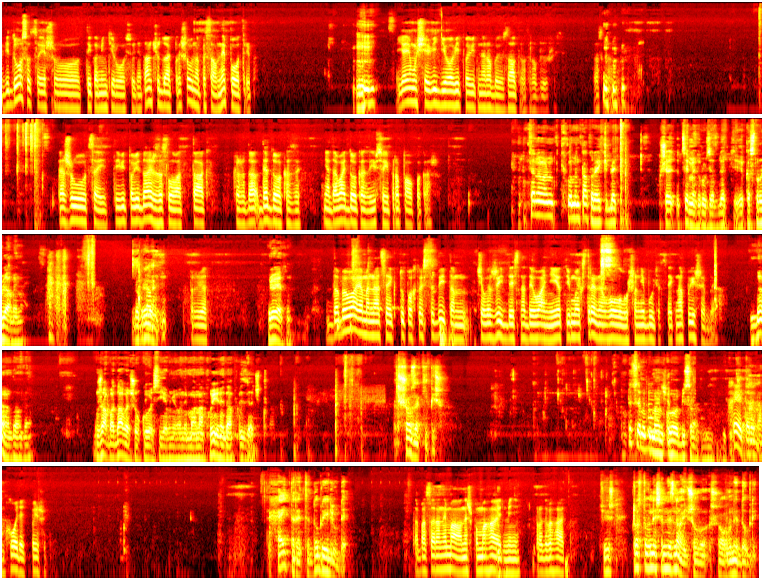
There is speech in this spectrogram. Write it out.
відос оцей, що ти коментував сьогодні. Там чудак прийшов, написав не потріб. Угу. Я йому ще відео відповідь не робив, завтра зроблю щось. Розкажу. Кажу цей, ти відповідаєш за слова? Так. Кажу, да, де докази? Ні, давай докази, і все, і пропав покаж. Це, такі коментатори, які, блядь, ще цими грузять, блядь, каструлями. ну. Добрий вечір. Привіт. Привіт. Добиває мене це, як тупо хтось сидить там чи лежить десь на дивані, і от йому як стрельне в голову що-небудь, оце як напише, бля. Да, да, да. Жаба дави, що в когось є, в нього нема нахуй, і да. Що за кіпіш? Ти це ми думаємо, кого обісрати. Хейтери там ходять, пишуть. Хейтери це добрі люди. Та басара нема, вони ж допомагають мені продвигати. Чуєш? Просто вони ще не знають, що, що вони добрі.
